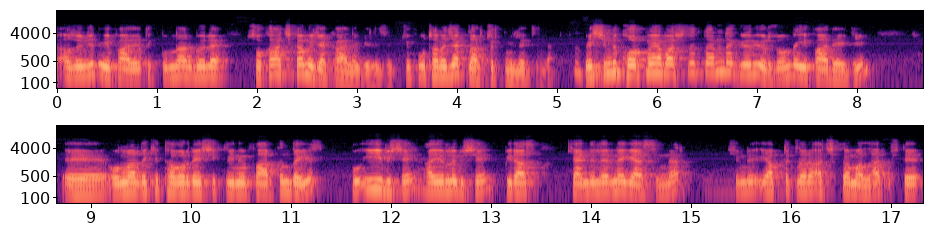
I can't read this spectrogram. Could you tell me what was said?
az önce de ifade ettik. Bunlar böyle sokağa çıkamayacak hale gelecek. Çünkü utanacaklar Türk milletinden. Ve şimdi korkmaya başladıklarını da görüyoruz. Onu da ifade edeyim. E, onlardaki tavır değişikliğinin farkındayız. Bu iyi bir şey, hayırlı bir şey. Biraz kendilerine gelsinler. Şimdi yaptıkları açıklamalar, işte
